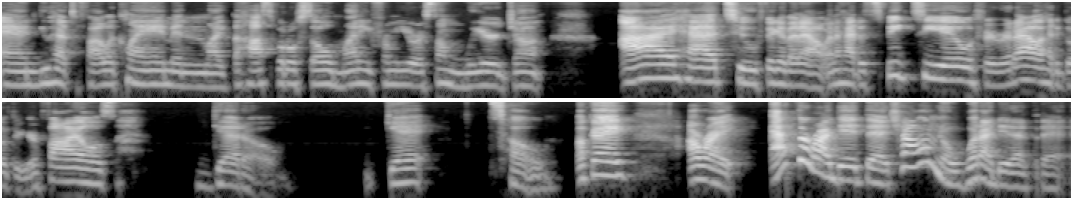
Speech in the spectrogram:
and you had to file a claim and like the hospital stole money from you or some weird junk, I had to figure that out and I had to speak to you and figure it out. I had to go through your files. Ghetto. Get toe. Okay. All right. After I did that, child, I don't know what I did after that.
